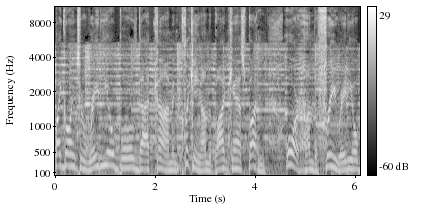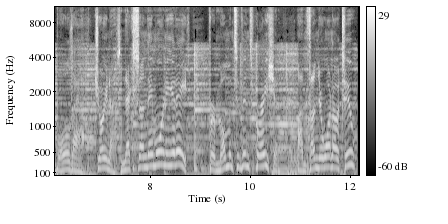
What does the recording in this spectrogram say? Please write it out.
by going to radiobold.com and clicking on the podcast button or on the free Radio Bold app. Join us next Sunday morning at 8 for Moments of Inspiration on Thunder 102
